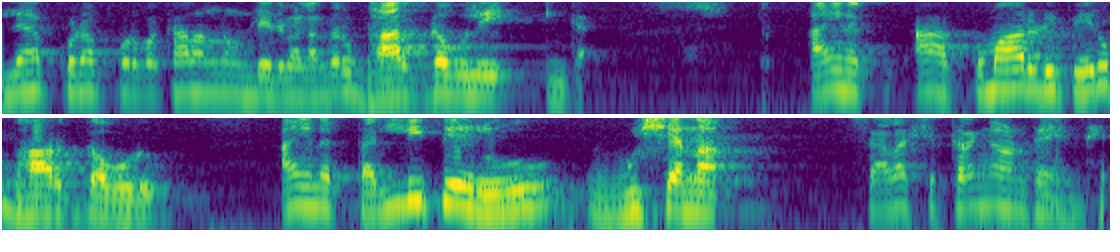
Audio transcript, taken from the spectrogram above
ఇలా కూడా పూర్వకాలంలో ఉండేది వాళ్ళందరూ భార్గవులే ఇంకా. ఆయన ఆ కుమారుడి పేరు భార్గవుడు. ఆయన తల్లి పేరు ఉషణ. చాలా చిత్రంగా ఉంటాయండి.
